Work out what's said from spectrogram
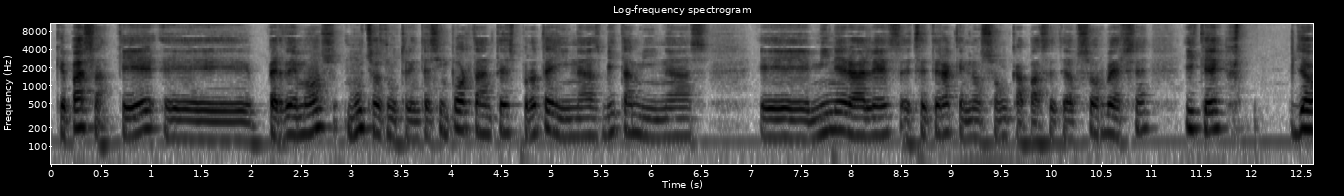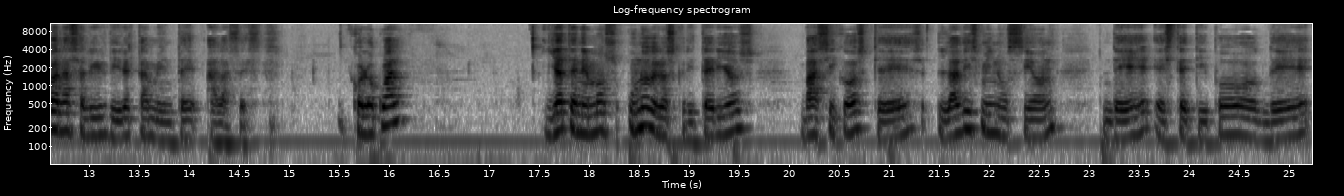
¿Qué pasa? Que eh, perdemos muchos nutrientes importantes, proteínas, vitaminas, eh, minerales, etcétera, que no son capaces de absorberse y que ya van a salir directamente a las heces. Con lo cual, ya tenemos uno de los criterios básicos que es la disminución de este tipo de,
